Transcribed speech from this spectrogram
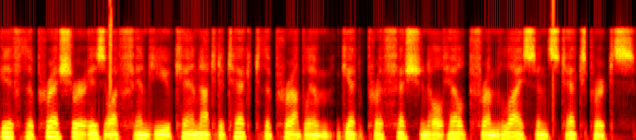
If the pressure is off and you cannot detect the problem, get professional help from licensed experts.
